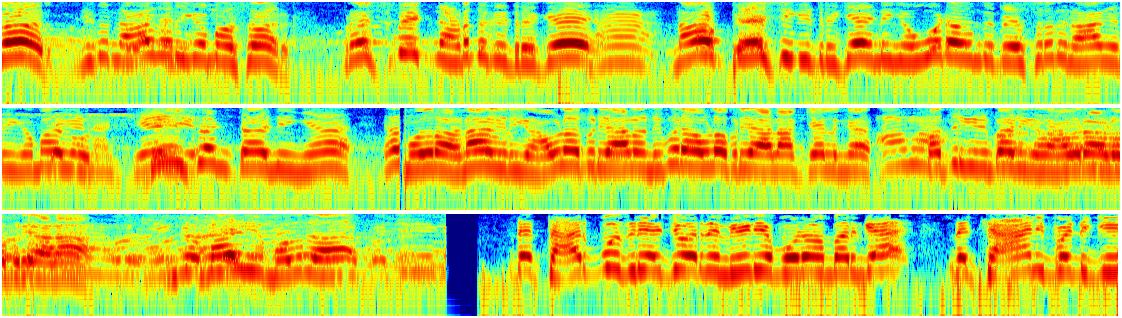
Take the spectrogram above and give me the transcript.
சார் இது நாகரிகமா சார்? பிரஸ் மீட் நடந்துகிட்டு இருக்கு. நான் பேசிக்கிட்டு இருக்கேன். நீங்க ஊட வந்து பேசுறது நாகரிகமா டீசென்ட்டா நீங்க. முதல்ல அநாகரிகம் அவ்வளவு பெரிய ஆளா? இவர் அவ்வளவு பெரிய ஆளா? கேளுங்க. பத்திரிகை பாருங்க அவர் அவ்வளவு பெரிய ஆளா? இந்த மாதிரி முதல்ல இந்த தர்பூசணி வச்சு ஒரு வீடியோ போடுவான் பாருங்க. இந்த சாணிப்பட்டிக்கு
